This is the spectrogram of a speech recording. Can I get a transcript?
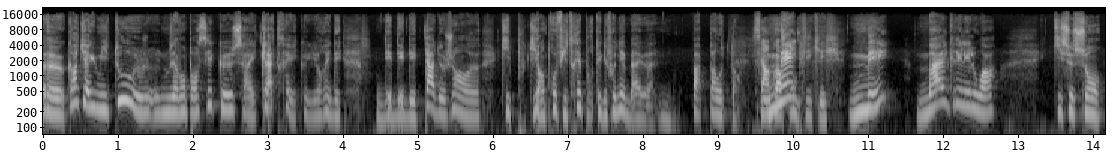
Euh, quand il y a eu MeToo, euh, nous avons pensé que ça éclaterait, qu'il y aurait des, des, des- des tas de gens euh, qui, qui en profiteraient pour téléphoner. Ben, euh, pas, pas autant. C'est encore Mais- compliqué. Mais malgré les lois qui se sont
